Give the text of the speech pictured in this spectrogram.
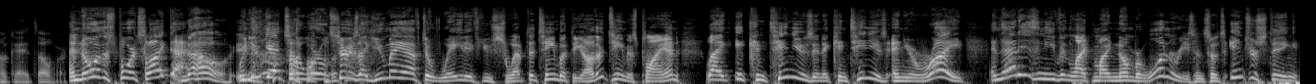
okay, it's over. And no other sports like that. No. When you get to the World Series, like you may have to wait if you swept a team, but the other team is playing. Like it continues and it continues. And you're right. And that isn't even like my number one reason. So it's interesting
